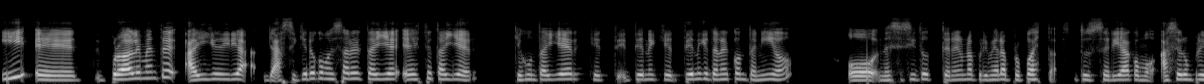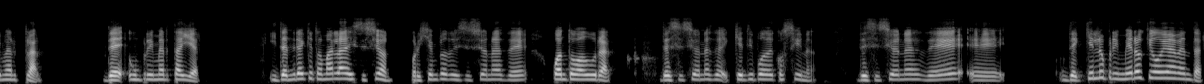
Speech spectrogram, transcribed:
Y eh, probablemente ahí yo diría, ya, si quiero comenzar el taller, este taller, que es un taller que tiene que, tiene que tener contenido, o necesito tener una primera propuesta. Entonces sería como hacer un primer plan de un primer taller y tendría que tomar la decisión, por ejemplo, decisiones de cuánto va a durar, decisiones de qué tipo de cocina, decisiones de, eh, de qué es lo primero que voy a vender.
